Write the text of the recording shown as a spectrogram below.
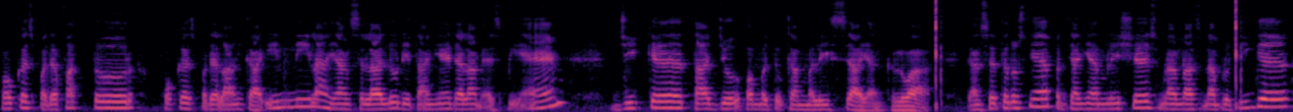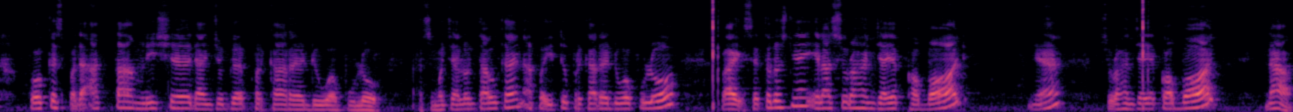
fokus pada faktor, fokus pada langkah. Inilah yang selalu ditanya dalam SPM jika tajuk pembentukan Malaysia yang keluar. Dan seterusnya Perjanjian Malaysia 1963 fokus pada Akta Malaysia dan juga Perkara 20. Semua calon tahu kan apa itu Perkara 20? Baik, seterusnya ialah Suruhanjaya Kobod. Ya, Suruhanjaya Kobod. Now,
